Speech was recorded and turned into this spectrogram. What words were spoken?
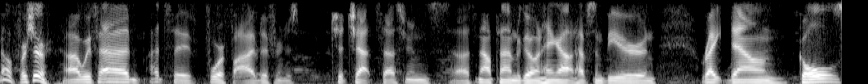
No, for sure. Uh, we've had, I'd say, four or five different just chit-chat sessions. Uh, it's now time to go and hang out, have some beer, and write down goals,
